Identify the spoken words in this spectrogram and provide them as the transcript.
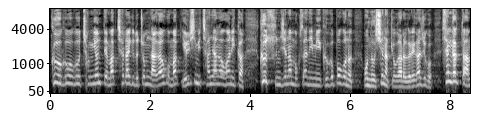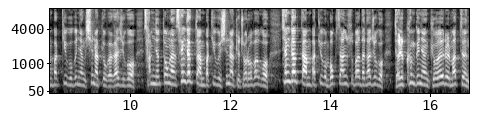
그, 그, 그 청년 때 막 철학기도 좀 나가고 막 열심히 찬양하고 하니까 그 순진한 목사님이 그거 보고는 어, 너 신학교 가라 그래가지고 생각도 안 바뀌고 그냥 신학교 가가지고 3년 동안 생각도 안 바뀌고 신학교 졸업하고 생각도 안 바뀌고 목사 한 수 받아가지고 덜큰 그냥 교회를 맡은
